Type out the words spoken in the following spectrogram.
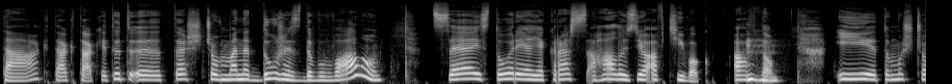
Так, так, так. І тут е, те, що в мене дуже здивувало, це історія якраз галузю автівок авто. І тому що,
